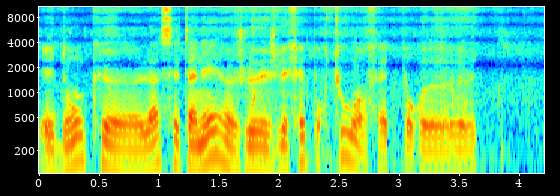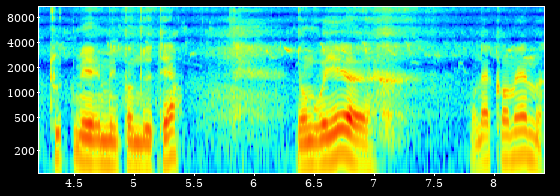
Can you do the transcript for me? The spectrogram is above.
Et donc là, cette année, je l'ai fait pour tout, en fait, pour toutes mes, mes, pommes de terre. Donc vous voyez, on a quand même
